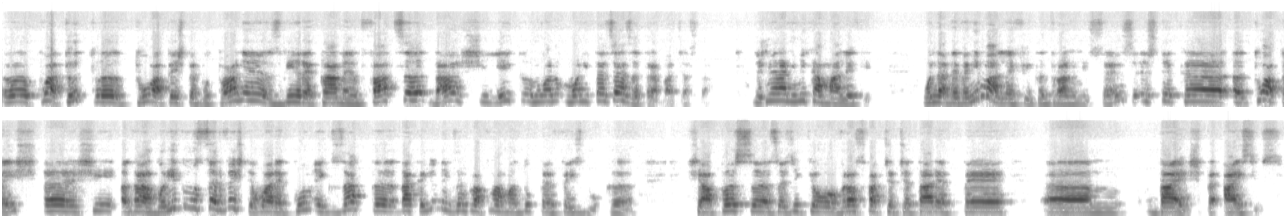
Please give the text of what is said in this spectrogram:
ă, cu atât ă, tu apeși pe butoane, îți vin reclame în față da? și ei monitorează treaba aceasta. Deci nu era nimic malefic. Unde a devenit malefic într-un anumit sens este că uh, tu apeși uh, și uh, algoritmul servește oarecum exact dacă eu, de exemplu, acum mă duc pe Facebook și apăs să zic eu vreau să fac cercetare pe um, Daesh, pe ISIS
